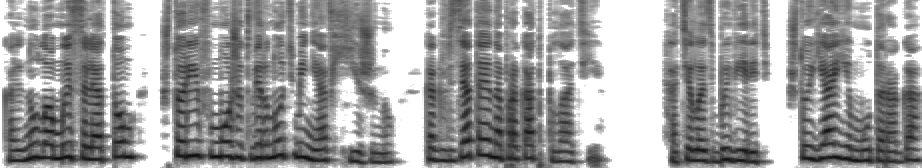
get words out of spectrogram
Кольнула мысль о том, что Риф может вернуть меня в хижину, как взятое на прокат платье. Хотелось бы верить, что я ему дорога.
